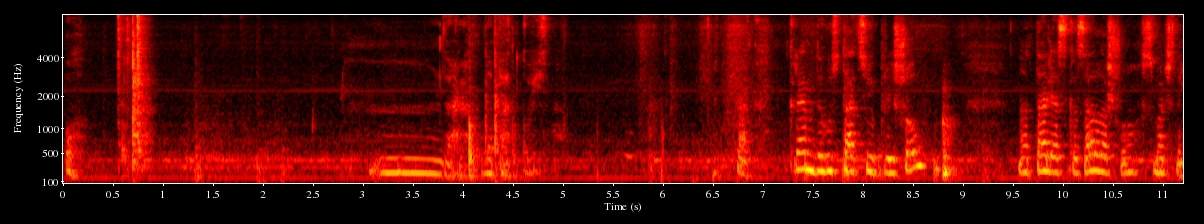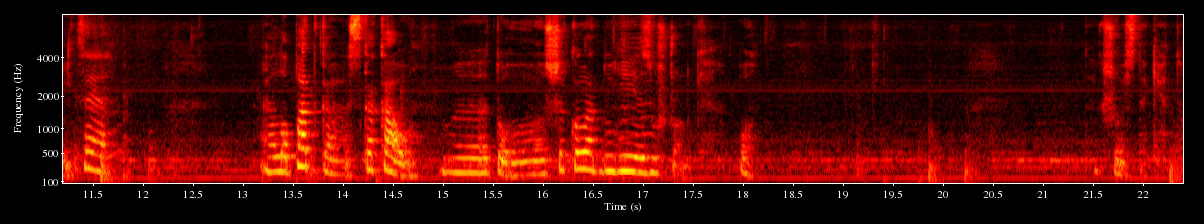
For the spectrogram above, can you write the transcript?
О! Зараз лопатку візьму. Так, крем дегустацію прийшов. Наталя сказала, що смачний. Це е, лопатка з какао е, того шоколадної згущенки. О. Так щось таке то.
